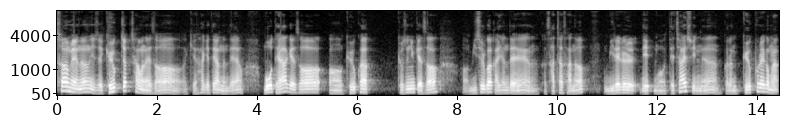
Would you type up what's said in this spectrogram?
처음에는 이제 교육적 차원에서 이렇게 하게 되었는데요. 모 대학에서 어, 교육학 교수님께서 어, 미술과 관련된 그 4차 산업 미래를 내- 뭐 대처할 수 있는 그런 교육 프로그램을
